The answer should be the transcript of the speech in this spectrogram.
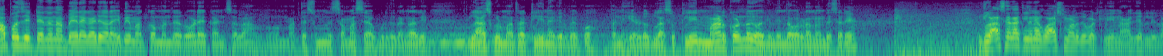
ಆಪೋಸಿಟ್ ಏನಾರ ಬೇರೆ ಗಾಡಿಯವ್ರು ಐ ಬಿ ಮಾಕೊಂಬಂದರೆ ರೋಡೇ ಕಾಣಿಸಲ್ಲ. ಮತ್ತು ಸುಮ್ಮನೆ ಸಮಸ್ಯೆ ಆಗ್ಬಿಡ್ತದೆ. ಹಂಗಾಗಿ ಗ್ಲಾಸ್ಗಳು ಮಾತ್ರ ಕ್ಲೀನಾಗಿರಬೇಕು ಬನ್ನಿ, ಎರಡು ಗ್ಲಾಸು ಕ್ಲೀನ್ ಮಾಡಿಕೊಂಡು ಇವಾಗ ಇಲ್ಲಿಂದ ಹೊರಡೋಣ ಒಂದೇ ಸರಿ. ಗ್ಲಾಸ್ ಎಲ್ಲ ಕ್ಲೀನಾಗಿ ವಾಶ್ ಮಾಡಿದ್ವಿ ಬಟ್ ಕ್ಲೀನ್ ಆಗಿರಲಿಲ್ಲ.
